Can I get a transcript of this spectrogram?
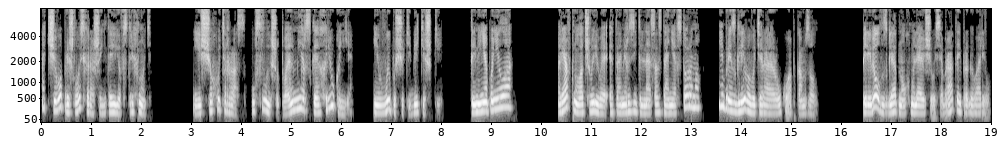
отчего пришлось хорошенько ее встряхнуть. Еще хоть раз услышу твое мерзкое хрюканье и выпущу тебе кишки. Ты меня поняла?» Рявкнул, отшвыривая это омерзительное создание в сторону и брезгливо вытирая руку об камзол. Перевел взгляд на ухмыляющегося брата и проговорил.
